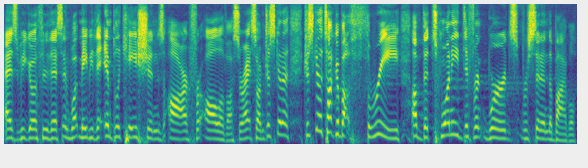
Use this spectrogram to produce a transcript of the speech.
as we go through this and what maybe the implications are for all of us all right? So i'm just gonna just gonna talk about three of the 20 different words for sin in the bible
